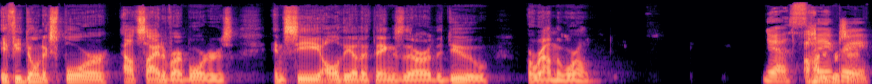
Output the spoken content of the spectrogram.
if you don't explore outside of our borders and see all the other things that are the do around the world. Yes, A I hundred percent. agree.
